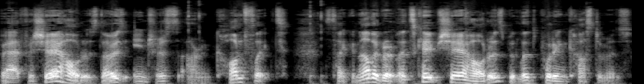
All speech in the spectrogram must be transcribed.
bad for shareholders. Those interests are in conflict. Let's take another group. Let's keep shareholders, but let's put in customers.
